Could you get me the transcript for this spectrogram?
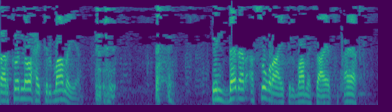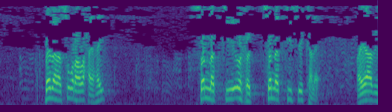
qaarkoodna waxay tilmaamayaan in beder asuqra ay tilmaamaysa aayaadka. Beder asuqra waxay ahayd sannadkii uxud sanadkiisii kale. Ayaa abi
